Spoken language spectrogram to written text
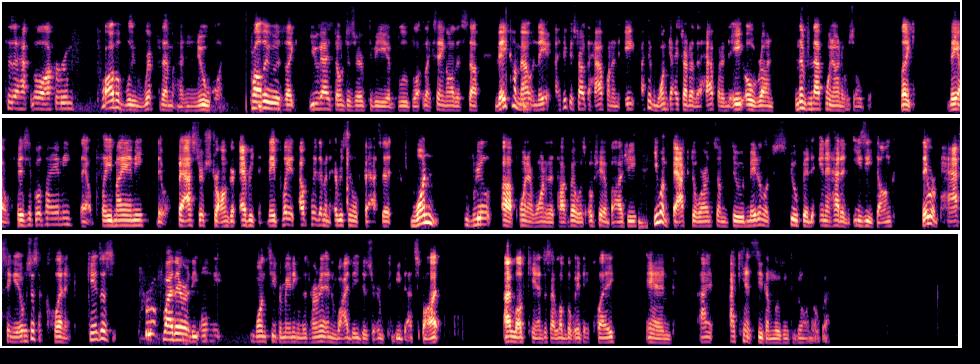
to the, the locker room, probably ripped them a new one. Probably was like, "You guys don't deserve to be a blue blood," like saying all this stuff. They come out and they, I think they start the half on an eight. I think one guy started the half on an 8-0 run, and then from that point on, it was over. Like they out physical Miami. They outplayed Miami. They were faster, stronger, everything. They played outplayed them in every single facet. One real uh, point I wanted to talk about was Ochai Agbaji. He went backdoor on some dude, made him look stupid, and it had an easy dunk. They were passing. It was just a clinic. Kansas proved why they were the only one seed remaining in the tournament and why they deserve to be that spot. I love Kansas. I love the way they play, and I I can't see them losing to Villanova.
